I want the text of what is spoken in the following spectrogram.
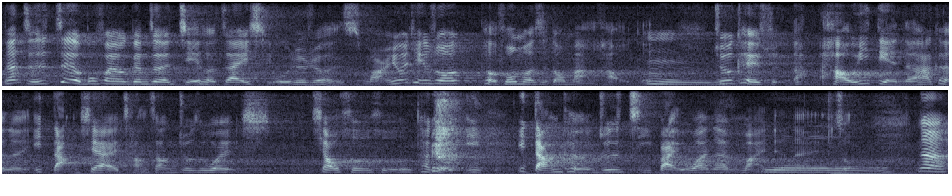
那只是这个部分又跟这个结合在一起，我就觉得很 smart，因为听说 performance 都蛮好的，嗯，就是可以是好一点的，他可能一档下来，厂商就是会笑呵呵，他可能一一档可能就是几百万在卖的那一种。嗯那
